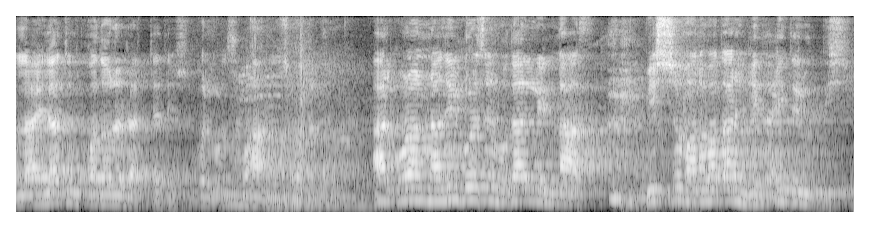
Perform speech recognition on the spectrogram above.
লাইলাতুল কদরের রাত্রিতে। সকলে সুবহান আর কোরআন নাজিল করেছেন হুদাল্লিন নাস, বিশ্ব মানবতার হেদায়তের উদ্দেশ্যে।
